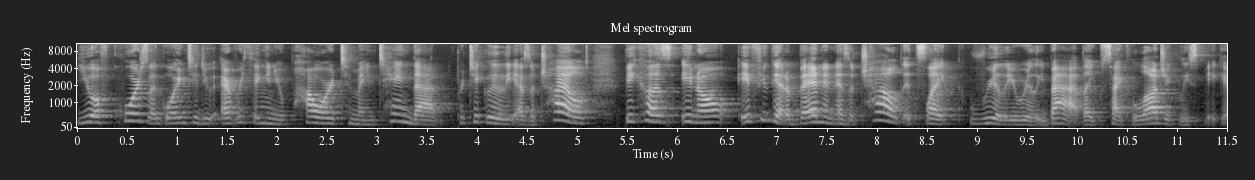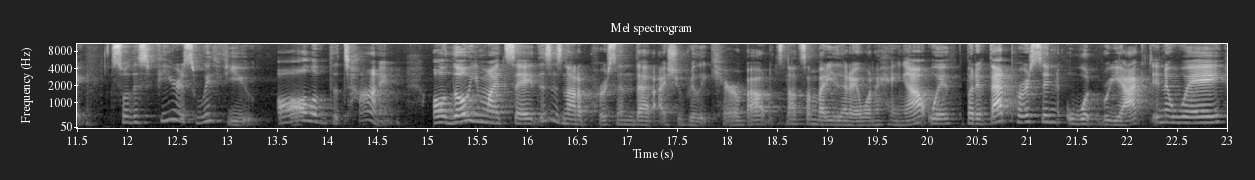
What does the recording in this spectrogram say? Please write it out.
you of course are going to do everything in your power to maintain that particularly as a child because you know if you get abandoned as a child it's like really really bad like psychologically speaking so this fear is with you all of the time although you might say this is not a person that I should really care about, it's not somebody that I want to hang out with, but if that person would react in a way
